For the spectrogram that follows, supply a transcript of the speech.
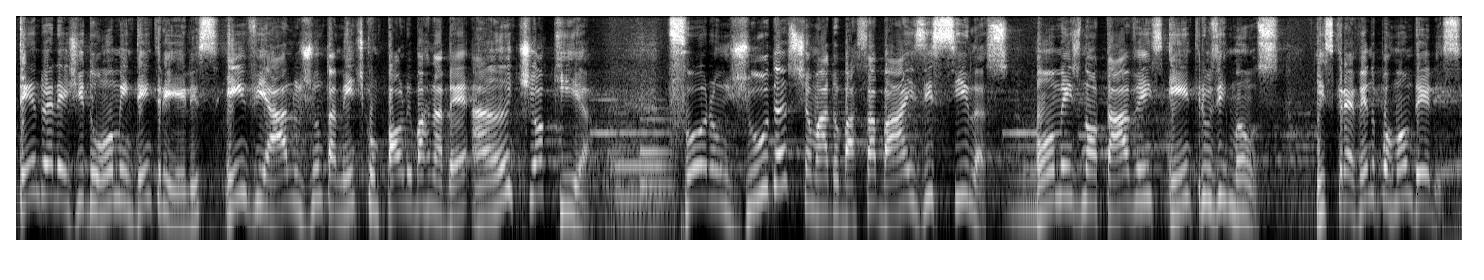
tendo elegido homem dentre eles, enviá-los juntamente com Paulo e Barnabé a Antioquia. Foram Judas, chamado Bassabás, e Silas, homens notáveis entre os irmãos escrevendo por mão deles.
